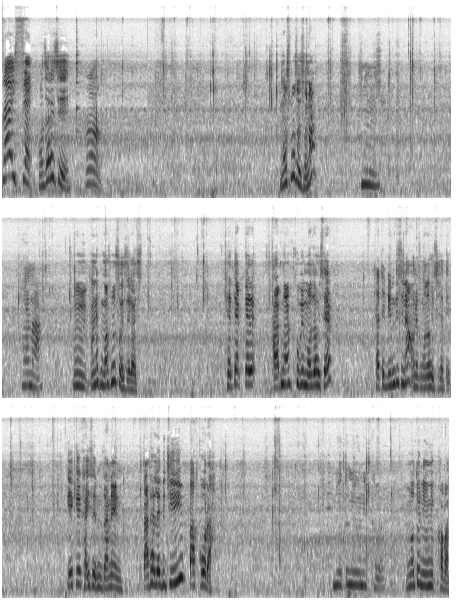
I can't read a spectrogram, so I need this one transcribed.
যাইছে মজা হয়েছে? হ্যাঁ। মসমস হয়েছে না হুম হ্যাঁ মা হুম অনেক মসমস হয়েছে গাছ খেতে একেবারে খারাপ না খুবই মজা হয়েছে সাথে ডিম দিছি না অনেক মজা হয়েছে সাথে। কে কে খাইছেন জানেন? কাঁঠালে বিচি পাকোড়া নতুন ইউনিক খাবার। নতুন ইউনিক খাবার।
